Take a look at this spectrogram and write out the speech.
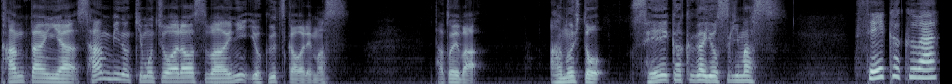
簡単や賛美の気持ちを表す場合によく使われます。例えば、あの人、性格が良すぎます。性格は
